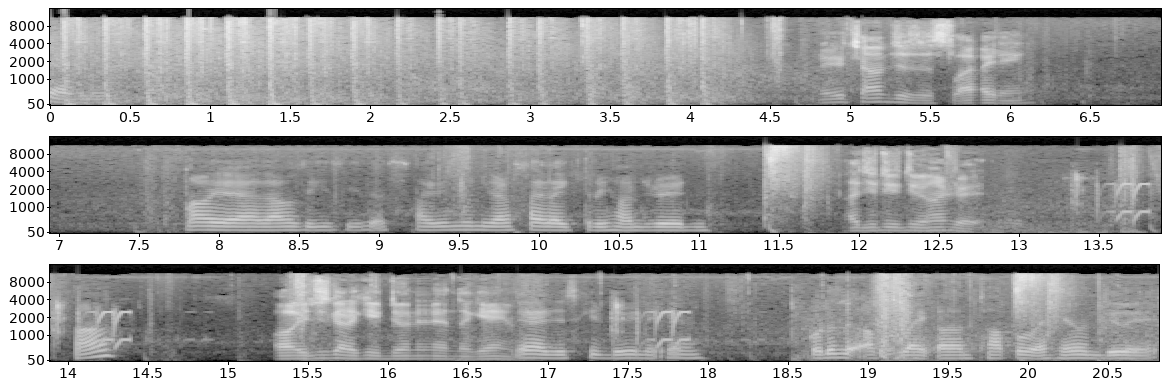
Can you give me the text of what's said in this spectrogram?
You don't need ammo. Your challenges is sliding. Oh yeah, that was easy. The sliding one, you gotta slide like 300. How'd you do 200? Huh? Oh, you just gotta keep doing it in the game. Yeah, just keep doing it, yeah. Go to the up, like, on top of a hill and do it.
